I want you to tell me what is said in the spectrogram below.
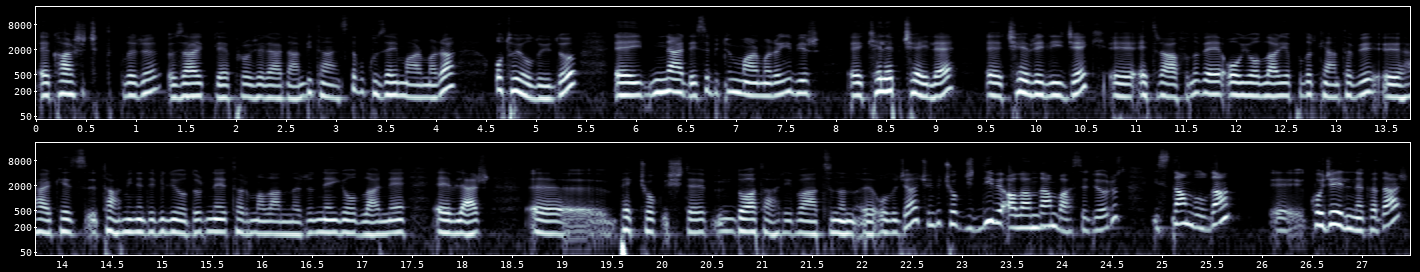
e, karşı çıktıkları özellikle projelerden bir tanesi de bu Kuzey Marmara otoyoluydu. E, neredeyse bütün Marmara'yı bir e, kelepçeyle e, çevreleyecek e, etrafını ve o yollar yapılırken tabii e, herkes tahmin edebiliyordur. Ne tarım alanları ne yollar ne evler e, pek çok işte doğa tahribatının e, olacağı. Çünkü çok ciddi bir alandan bahsediyoruz. İstanbul'dan e, Kocaeli'ne kadar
